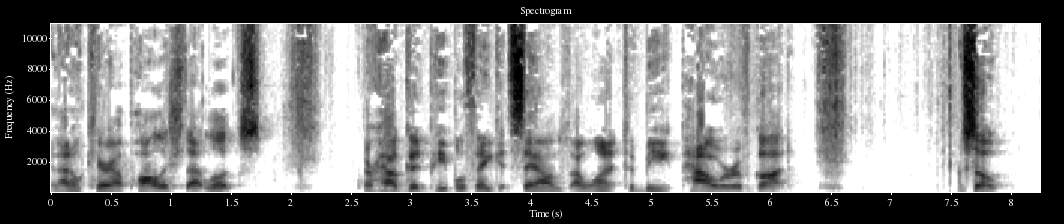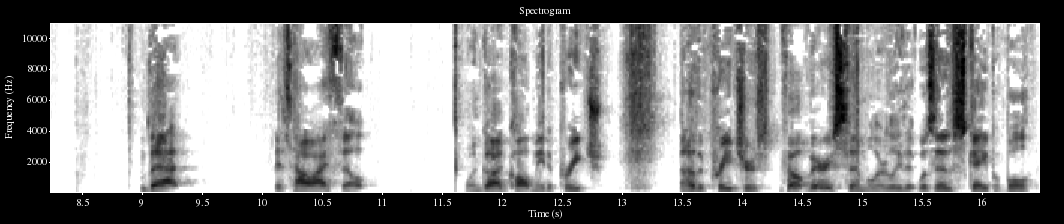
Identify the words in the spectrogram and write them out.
And I don't care how polished that looks or how good people think it sounds. I want it to be power of God. So, that is how I felt when God called me to preach. And other preachers felt very similarly, that was inescapable.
